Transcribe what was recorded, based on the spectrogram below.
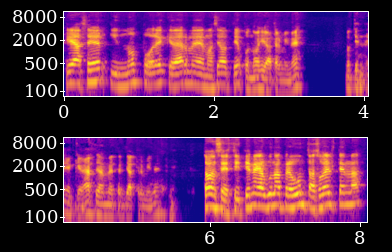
que hacer y no podré quedarme demasiado tiempo. No, ya terminé. No tiene que quedarse, ya, terminé. Entonces, si tienen alguna pregunta, suéltenla.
